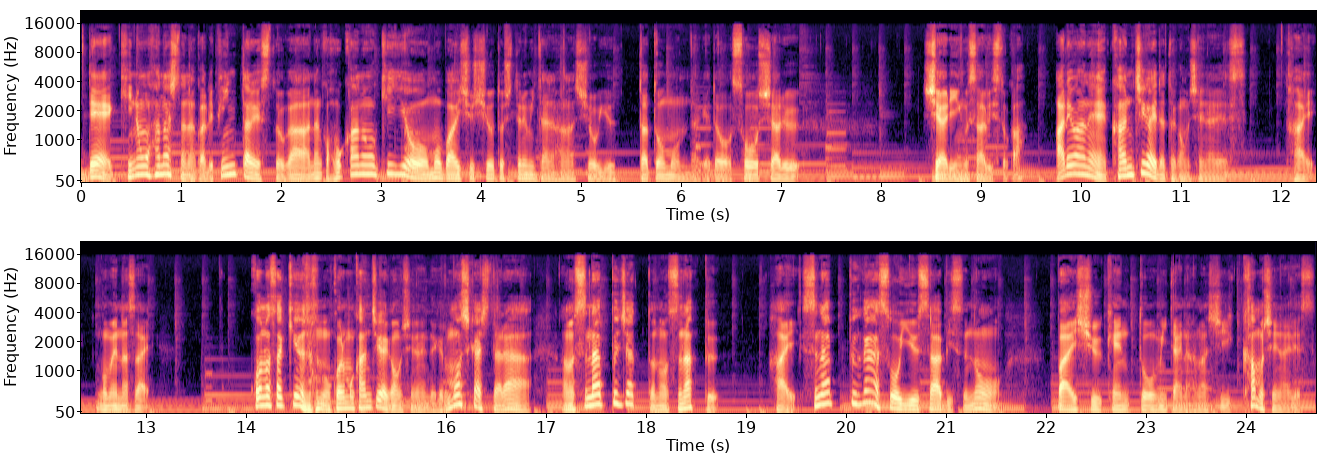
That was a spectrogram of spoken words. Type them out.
で、昨日話した中でピンタレストがなんか他の企業も買収しようとしてるみたいな話を言ったと思うんだけど、ソーシャルシェアリングサービスとか。あれはね、勘違いだったかもしれないです。はい。ごめんなさい。この先言うのもこれも勘違いかもしれないんだけど、もしかしたら、あの、スナップジャットのスナップ。はい。スナップがそういうサービスの買収検討みたいな話かもしれないです。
